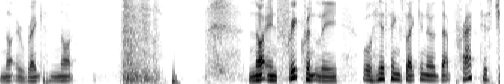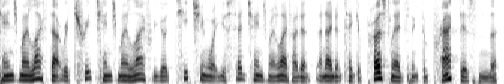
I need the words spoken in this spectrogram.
not irreg, not not infrequently, we'll hear things like, you know, that practice changed my life, that retreat changed my life, or your teaching, what you said changed my life. I don't, and I don't take it personally. I just think the practice and the,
